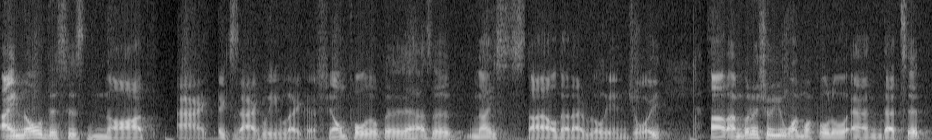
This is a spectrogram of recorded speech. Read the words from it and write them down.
I know this is not exactly like a film photo, but it has a nice style that I really enjoy. Uh, I'm gonna show you one more photo and that's it.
